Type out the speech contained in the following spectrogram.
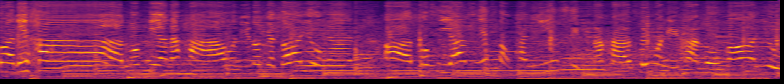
สวัสดีค่ะ โนเกียนะคะ วันนี้โนเกียก็อยู่งานโซเฟียมิส2020 นะคะ ซึ่งวันนี้ทางโนก็อยู่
